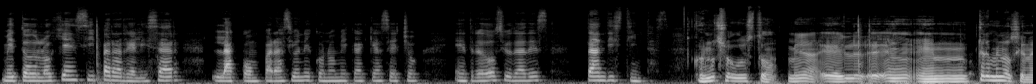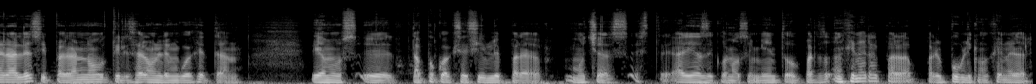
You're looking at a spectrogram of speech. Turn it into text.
metodología en sí para realizar la comparación económica que has hecho entre dos ciudades tan distintas. Con mucho gusto. Mira, en, términos generales y para no utilizar un lenguaje tan, digamos, eh, tampoco accesible para muchas este, áreas de conocimiento, en general para, para el público en general,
